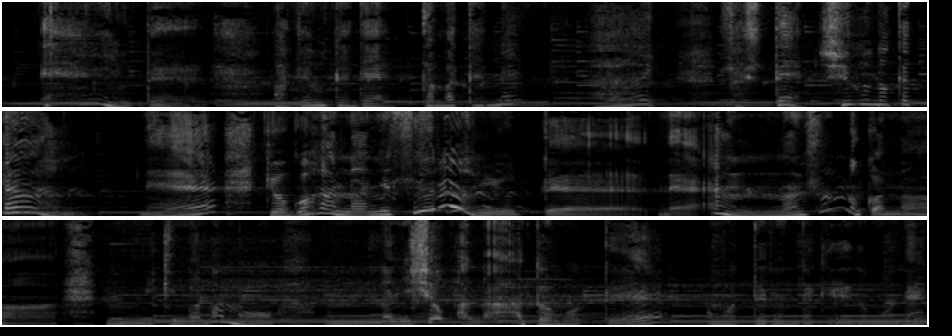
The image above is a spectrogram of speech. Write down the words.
ー言うて安全運転で頑張ってね。はい。そして主婦の方ね今日ご飯何するん言うてね何すんのかな。ミキママも、うん、何しようかなと思って。思ってるんだけれどもね。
